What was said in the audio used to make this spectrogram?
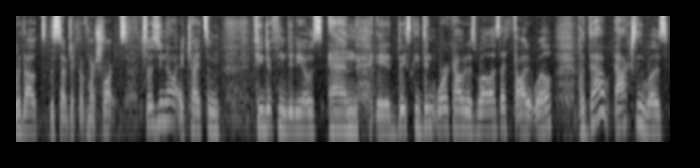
without the subject of martial arts. So as you know, I tried some few different videos and it basically didn't work out as well as I thought it will, but that actually was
